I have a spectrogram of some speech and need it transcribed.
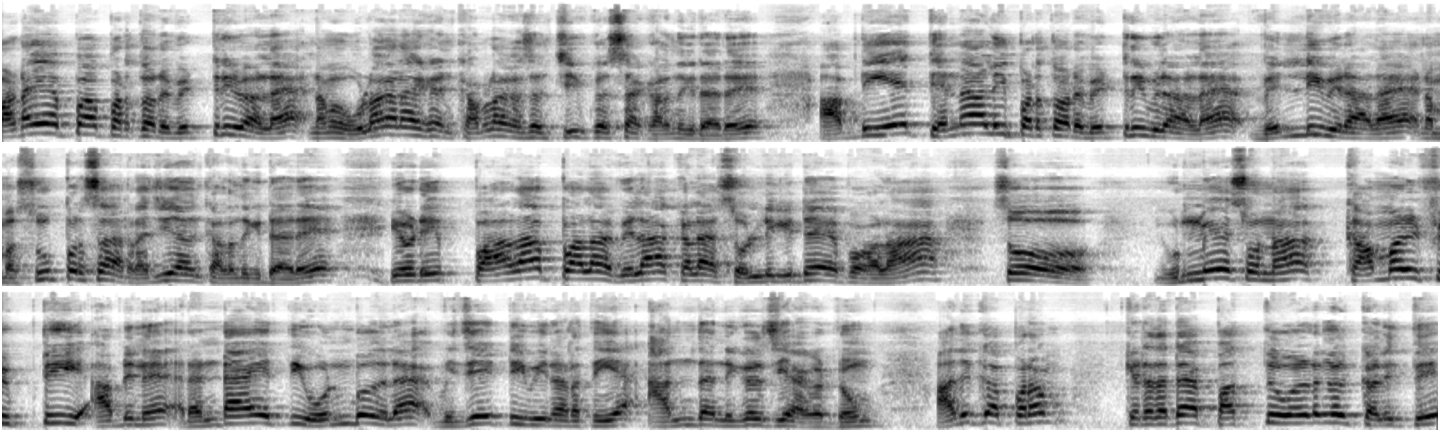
படையப்பா படத்தோட வெற்றி விழாவில் நம்ம உலகநாயகன் கமலஹாசன் சீஃப் கெஸ்டாக கலந்துக்கிட்டாரு அப்படியே தென்னாலி படத்தோட வெற்றி விழாவில் வெள்ளி விழாவில் நம்ம சூப்பர் ஸ்டார் ரஜினிகாந்த் கலந்துக்கிட்டாரு இப்படி பல பல விழாக்களை சொல்லிக்கிட்டே போகலாம். ஸோ உண்மையே சொன்னால் கமல் ஃபிஃப்டி அப்படின்னு ரெண்டாயிரத்தி ஒன்பதில் விஜய் டிவி நடத்திய அந்த நிகழ்ச்சியாகட்டும். அதுக்கப்புறம் கிட்டத்தட்ட பத்து வருடங்கள் கழித்து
